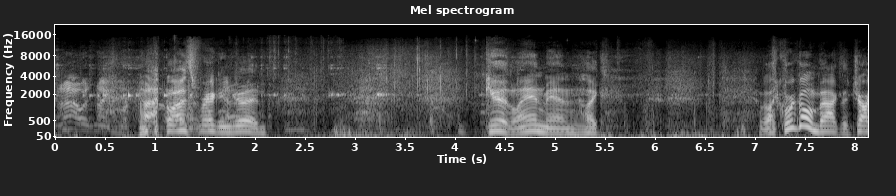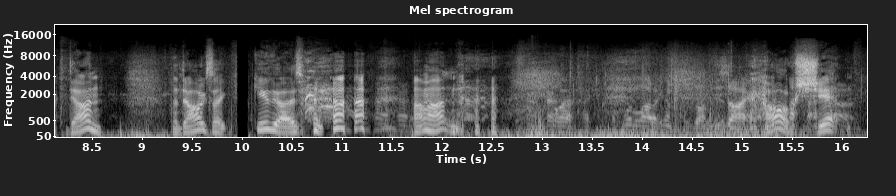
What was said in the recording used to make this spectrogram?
That was nice work. That was freaking good. Good land, man. Like, like we're going back. The truck done. The dog's like, Fuck you guys. I'm hunting. Well, I put a lot of emphasis on desire. oh shit.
